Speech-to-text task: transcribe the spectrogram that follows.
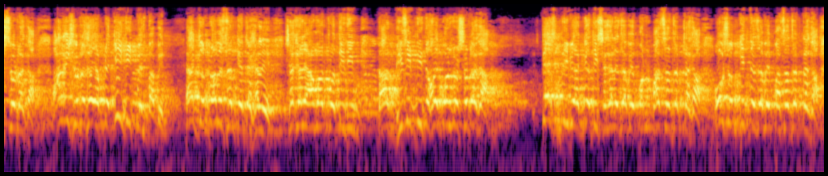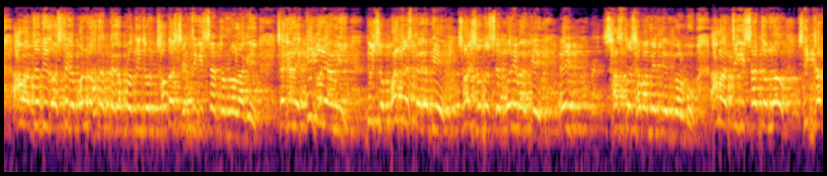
আড়াইশো টাকা। আড়াইশো টাকায় আপনি কি ট্রিটমেন্ট পাবেন? একজন প্রফেসরকে দেখালে, সেখানে আমার প্রতিদিন তার ভিজিট দিতে হয় পনেরোশো টাকা। টেস্ট দিবে সেখানে যাবে পাঁচ হাজার টাকা। ঔষধ কিনতে যাবে পাঁচ হাজার টাকা। আমার যদি দশ থেকে পনেরো হাজার টাকা প্রতিজন সদস্যের চিকিৎসার জন্য লাগে, সেখানে কি করে আমি দুইশো পঞ্চাশ টাকা দিয়ে ছয় সদস্যের পরিবারকে এই স্বাস্থ্য সেবা মেনটেন করব। আমার চিকিৎসার জন্য শিক্ষার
